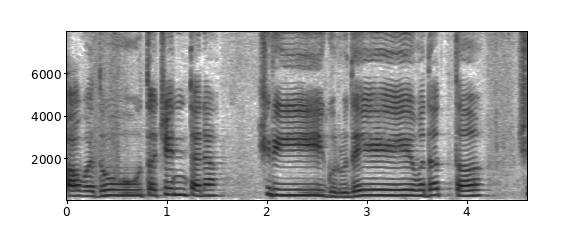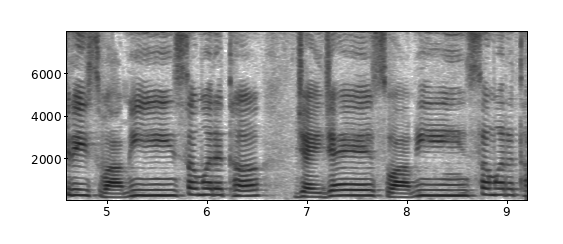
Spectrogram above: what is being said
अवधूत चिंतन। श्री गुरुदेव दत्त। श्री स्वामी समर्थ। जय जय स्वामी समर्थ।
